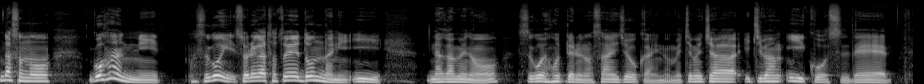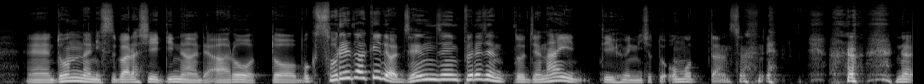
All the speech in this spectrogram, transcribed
だその、ご飯に、すごい、それがたとえどんなにいい眺めのすごいホテルの最上階のめちゃめちゃ一番いいコースで、えー、どんなに素晴らしいディナーであろうと僕それだけでは全然プレゼントじゃないっていうふうにちょっと思ったんですよね。な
